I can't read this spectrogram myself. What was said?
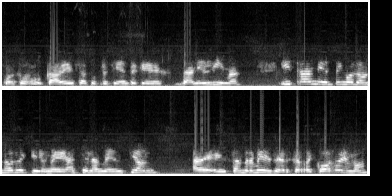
con su cabeza, su presidente que es Daniel Lima. Y también tengo el honor de que me hace la mención a eh, Sandra Meyer, que recordemos.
